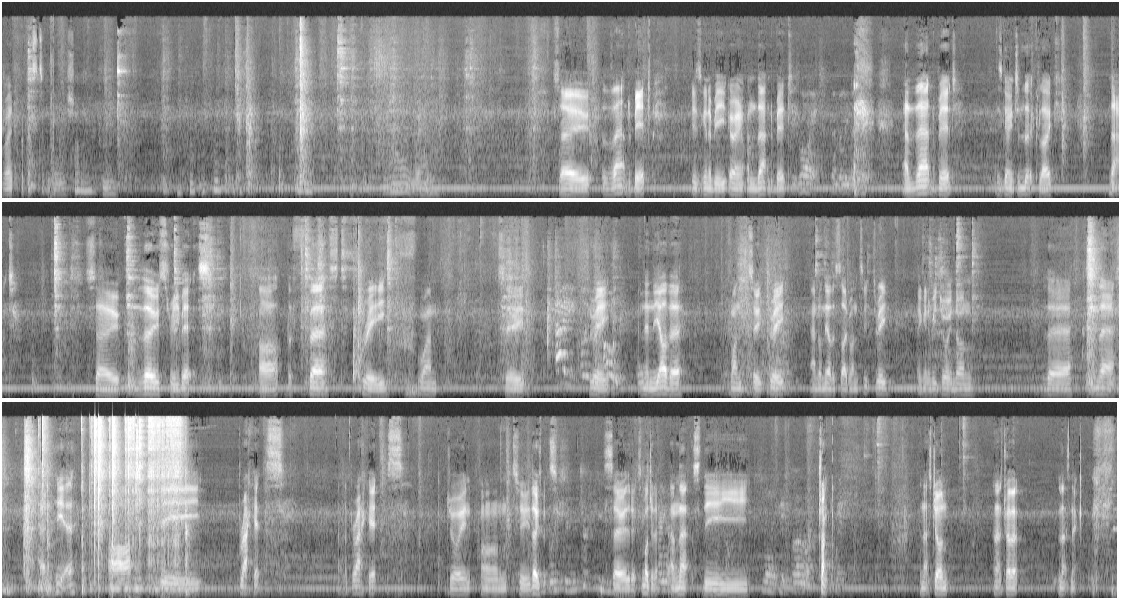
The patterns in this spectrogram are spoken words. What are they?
avoid procrastination. Oh, well. So that bit is going to be going on that bit, He's lying. Don't believe it. and that bit is going to look like that. So those three bits are the first three. One, two, three, and then the other one, two, three, and on the other side one, two, three. They're going to be joined on there and there, and here are the brackets, and the brackets join on to those bits so that it's modular, and that's the trunk, and that's John, and that's Trevor, and that's Nick.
